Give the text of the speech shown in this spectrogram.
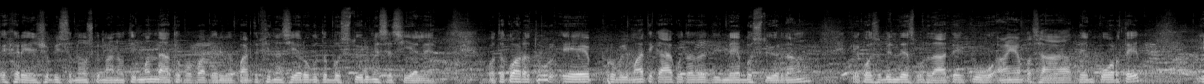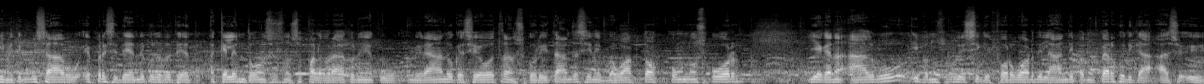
e gerência, visto nós que não tem mandato para fazer a parte financeira que está postura mas se ele. Outra coisa é problemática que está postura não, que coisa bem desbordada que o ano passado tem corte e me tenho pensado o presidente que estava aquele então nós palavra com ele mirando que se eu transcorrer tanto assim, bawak tok com nós por llegan a algo e para nos seguir forward de land para não perjudicar a ACU.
